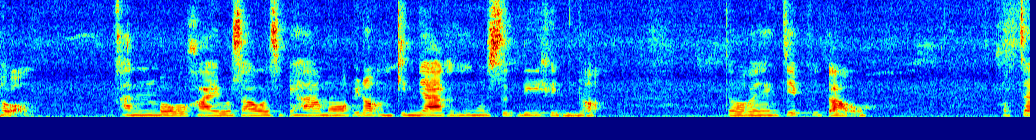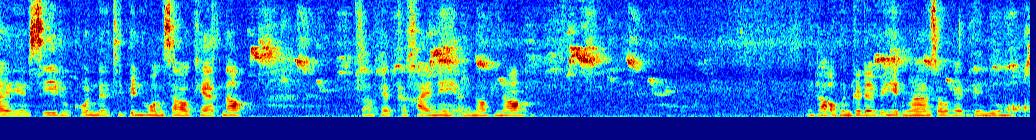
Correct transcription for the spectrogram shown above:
ท้องคันบ่ไข้บ่เซาว่าสิไปหาหมอพี่น้องกินยาก็คือรู้สึกดีขึ้นอยู่เนาะ แต่ว่าก็ยังเจ็บคือเก่า ขอบใจ FC ทุกคนเด้อที่เป็นห่วงสาวแคทเนาะสาวแคทก็ไข้แน่เลยเนาะพี่น้องไม่ถาเพิ่นก็ได้ไปเฮ็ดงานสาวแคทก็อยู่ห้อง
